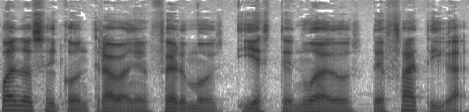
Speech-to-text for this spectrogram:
cuando se encontraban enfermos y extenuados de fatiga.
